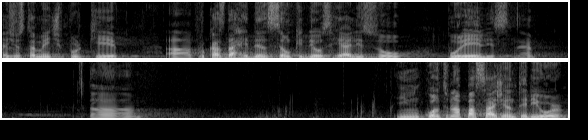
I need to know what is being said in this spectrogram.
é justamente porque, ah, por causa da redenção que Deus realizou por eles, né? Ah, enquanto na passagem anterior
